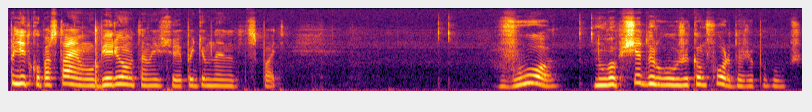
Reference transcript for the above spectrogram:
Плитку поставим, уберем там и все, и пойдем, наверное, спать. Во! Ну вообще другой уже комфорт даже получше.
